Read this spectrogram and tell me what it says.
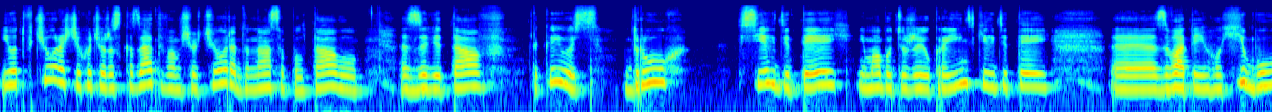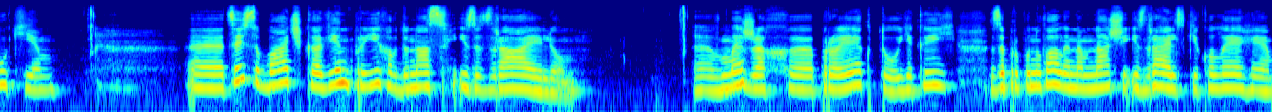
І от вчора ще хочу розказати вам, що вчора до нас у Полтаву завітав такий ось друг всіх дітей, і, мабуть, уже українських дітей. Е, звати його Хібукі. Цей собачка він приїхав до нас із Ізраїлю. Е, в межах е, проєкту, який запропонували нам наші ізраїльські колеги,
